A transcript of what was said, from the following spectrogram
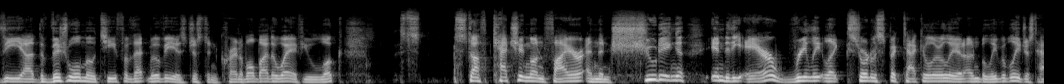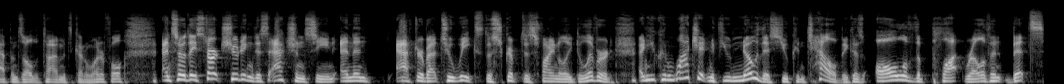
The uh, the visual motif of that movie is just incredible. By the way, if you look stuff catching on fire and then shooting into the air really like sort of spectacularly and unbelievably just happens all the time it's kind of wonderful and so they start shooting this action scene and then after about two weeks, the script is finally delivered. And you can watch it. And if you know this, you can tell because all of the plot relevant bits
